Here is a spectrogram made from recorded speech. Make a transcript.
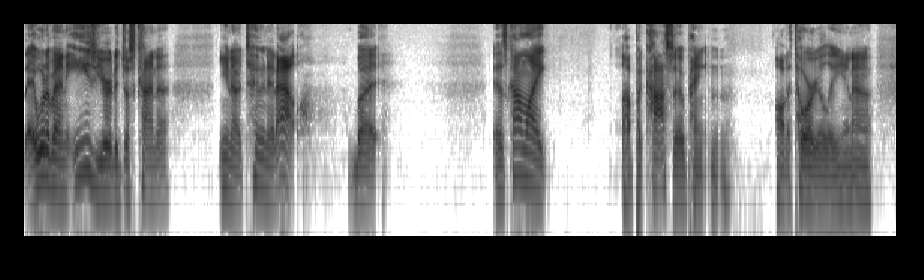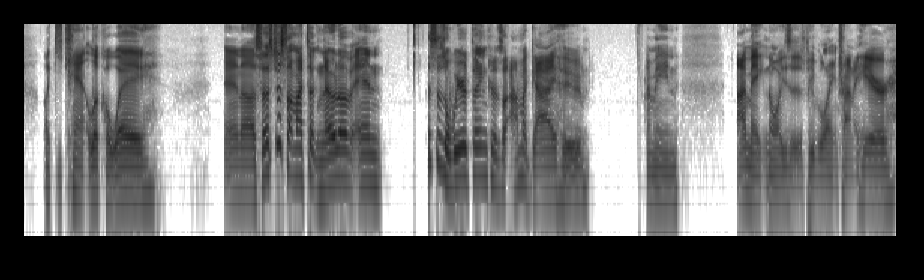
it would have been easier to just kind of you know, tune it out. But it's kind of like a Picasso painting auditorially, you know, like you can't look away. And uh, so it's just something I took note of. And this is a weird thing because I'm a guy who, I mean, I make noises people ain't trying to hear.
